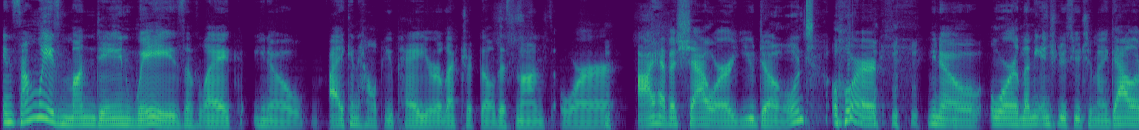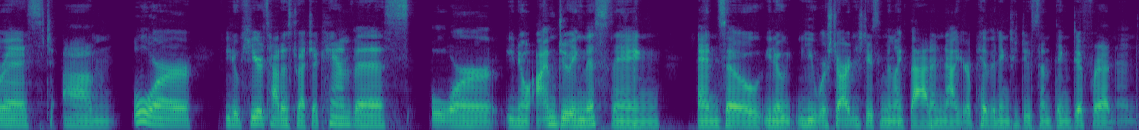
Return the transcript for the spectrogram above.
in some ways, mundane ways of like, you know, I can help you pay your electric bill this month, or I have a shower, you don't, or, you know, or let me introduce you to my gallerist, um, or, you know, here's how to stretch a canvas, or, you know, I'm doing this thing. And so, you know, you were starting to do something like that, and now you're pivoting to do something different. And,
